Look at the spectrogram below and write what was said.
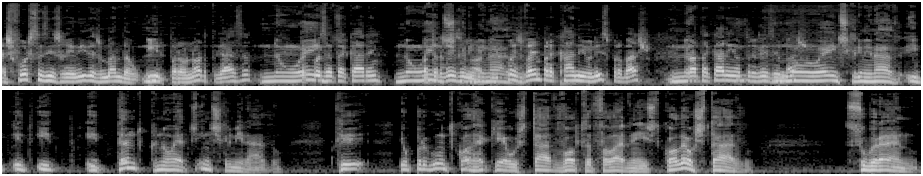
As forças israelitas mandam ir para o norte de Gaza, não é depois atacarem não é outra vez o norte. E depois vêm para Khan Yunis, para baixo, não, para atacarem outra vez em baixo. Não é indiscriminado. E, e, e, e tanto que não é indiscriminado, que eu pergunto qual é que é o Estado, volto a falar nisto, qual é o Estado soberano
